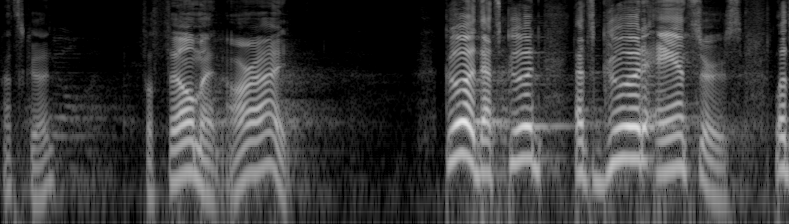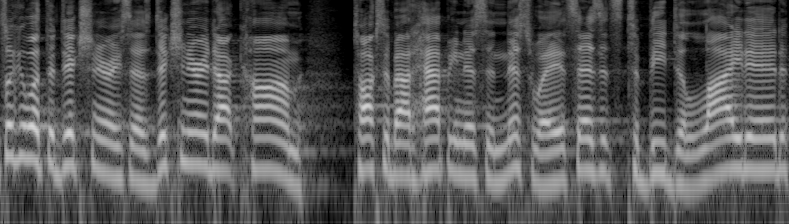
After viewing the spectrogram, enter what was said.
That's good. Fulfillment. All right. Good. That's good. That's good answers. Let's look at what the dictionary says. Dictionary.com talks about happiness in this way it says it's to be delighted,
